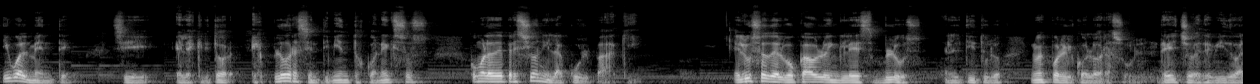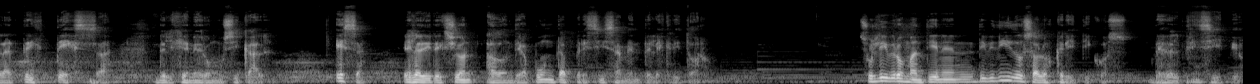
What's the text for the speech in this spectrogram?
Igualmente, si el escritor explora sentimientos conexos como la depresión y la culpa aquí. El uso del vocablo inglés blues en el título no es por el color azul, de hecho es debido a la tristeza del género musical. Esa es la dirección a donde apunta precisamente el escritor. Sus libros mantienen divididos a los críticos desde el principio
